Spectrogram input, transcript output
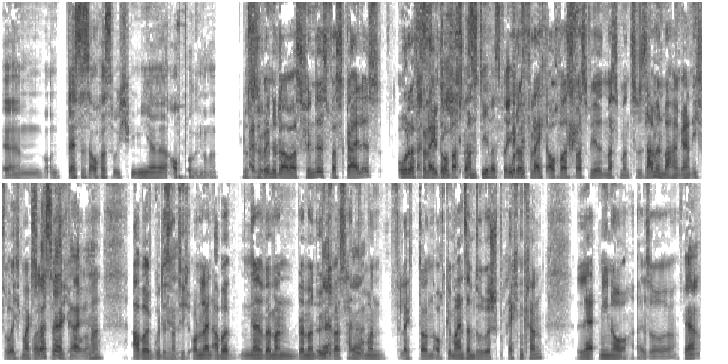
Ähm, und das ist auch was, wo ich mir auch vorgenommen habe. Also wenn du da was findest, was geil ist, oder Was vielleicht für auch dich, was man was dir was bringt. oder vielleicht auch was, was wir, was man zusammen machen kann. Ich, ich mag Oh, sowas das wär natürlich geil, auch, ja. Aber gut, ist Ja. natürlich online. Aber ne, wenn man, wenn man irgendwie Ja, was hat, ja. wo man vielleicht dann auch gemeinsam drüber sprechen kann, let me know. Also Ja,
